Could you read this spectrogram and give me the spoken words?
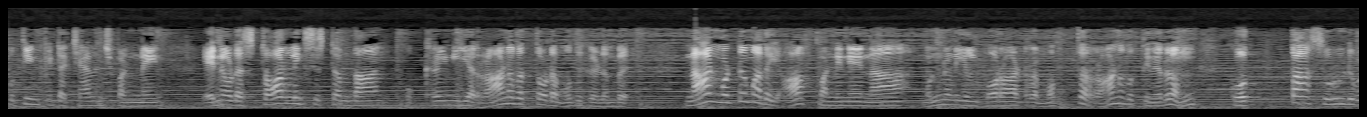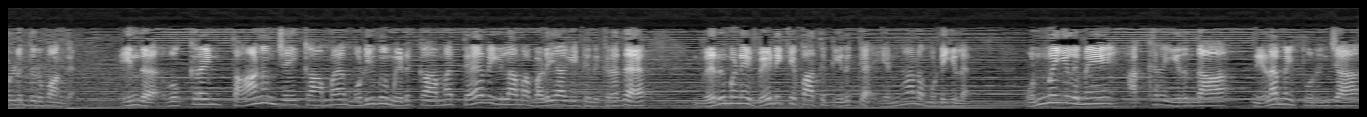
புத்தின் கிட்ட சேலஞ்ச் பண்ணேன். என்னோட ஸ்டார்லிங் சிஸ்டம் தான் உக்ரைனிய ராணுவத்தோட முதுகெலும்பு. நான் மட்டும் அதை ஆஃப் பண்ணினேன்னா முன்னணியில் போராடுற மொத்த ராணுவத்தினரும் கொத்தா சுருண்டு விழுந்துருவாங்க. இந்த உக்ரைன் தானும் ஜெயிக்காம முடிவும் எடுக்காம தேவையில்லாம பலியாகிட்டு இருக்கிறத வெறுமனே வேடிக்கை பார்த்துட்டு இருக்க என்னால முடியல. உண்மையிலுமே அக்கறை இருந்தா நிலைமை புரிஞ்சா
